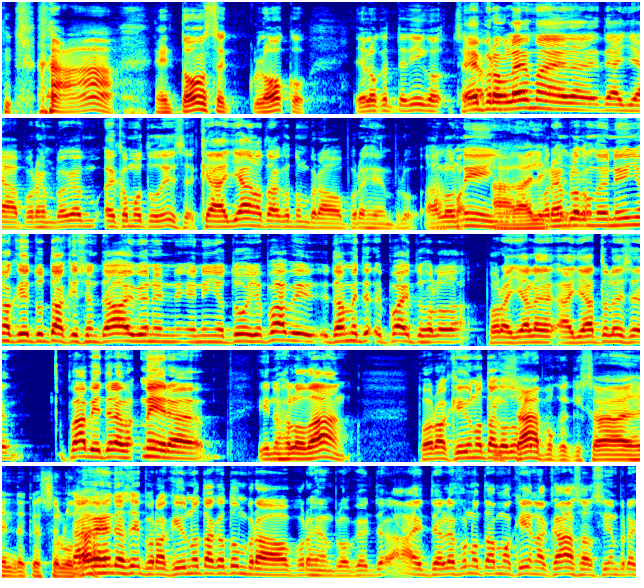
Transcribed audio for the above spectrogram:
ah, entonces, loco, es lo que te digo. El problema es de, de allá, por ejemplo, que es como tú dices, que allá no están acostumbrados, por ejemplo, a, A los niños. a por ejemplo, cuando el niño aquí, tú estás aquí sentado y viene el, el niño tuyo, papi, dame el papi, tú se lo das. Pero allá, le- allá tú le dices, papi, mira, y no se lo dan. Pero aquí uno está Quizás, acostumbrado. porque quizás hay gente que se lo Hay da. gente así, pero aquí uno está acostumbrado, por ejemplo, que ah, el teléfono estamos aquí en la casa, siempre,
